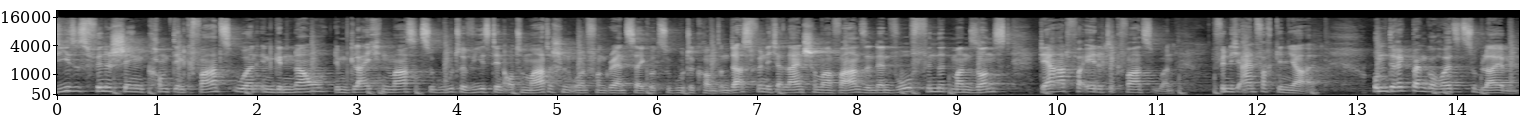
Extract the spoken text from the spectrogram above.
dieses Finishing kommt den Quarzuhren in genau dem gleichen Maße zugute, wie es den automatischen Uhren von Grand Seiko zugute kommt. Und das finde ich allein schon mal Wahnsinn, denn wo findet man sonst derart veredelte Quarzuhren? Finde ich einfach genial. Um direkt beim Gehäuse zu bleiben.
